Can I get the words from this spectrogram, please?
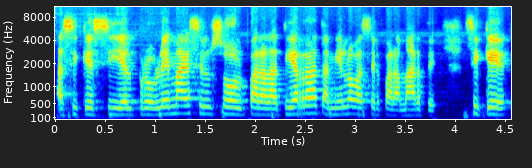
así que si el problema es el Sol para la Tierra, también lo va a ser para Marte. Así que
